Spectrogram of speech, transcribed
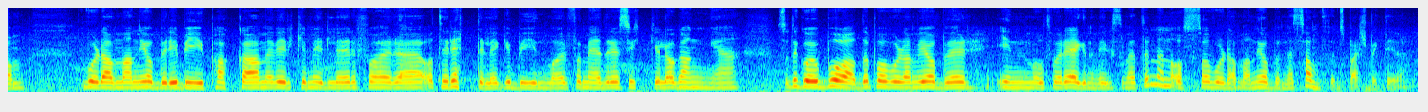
om hvordan man jobber i bypakka med virkemidler for å tilrettelegge byen vår for bedre sykkel og gange så det går jo både på hvordan vi jobber inn mot våre egne virksomheter, men også hvordan man jobber med samfunnsperspektivet.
